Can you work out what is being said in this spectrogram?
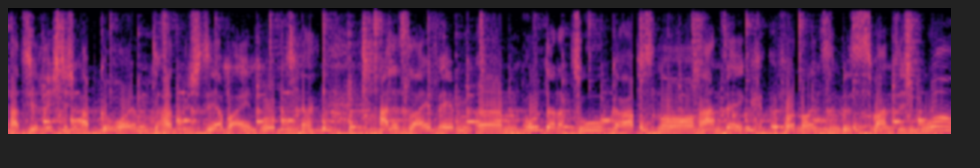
hat hier richtig abgeräumt, hat mich sehr beeindruckt. Alles live eben. Ähm, und dazu gab es noch Ransek von 19 bis 20 Uhr.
